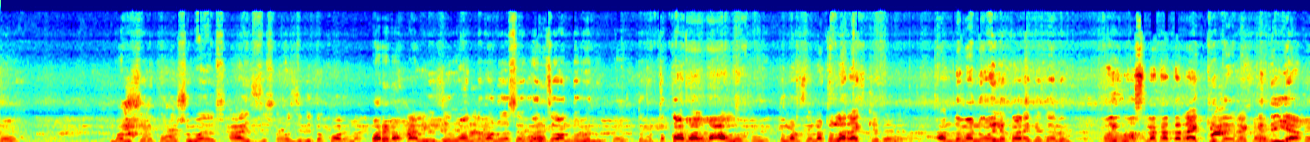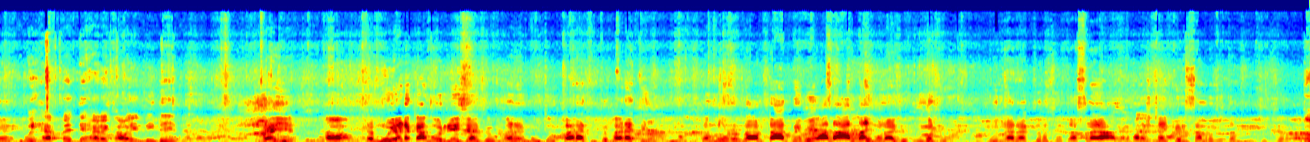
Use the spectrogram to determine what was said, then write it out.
হ্যাঁ। মানুষের কোনো সময় সাহায্য সহযোগিতা করে না। পারে না। পারলে যে অন্ধ মানুষ আছে হচ্ছে অন্ধ মানুষ তোমার তো কপাল ভালো। তোমার জলা টোলা রাখকে দেয় না। অন্ধ মানুষ হইলে করে কে জানো? ওই ওসলা খাতা রাখকে দেয় রাখকে দিয়া হ্যাঁ। ওই হ্যারটাই দিয়ে হ্যারে খাওয়াই বিদায় দেয়। হ্যাঁ হ্যাঁ। তা মুই একটা কাম হরি এসে আছো মানে মুই তো খরাতি তো খরাতি তা মুই যখন ডাক দিবে আল্লাহ আল্লাহ মনে আছে তুমি করছ মুই হ্যাঁ এক জোড়া জুতাস না আবার পারস সাইকেল আমরা জুতাম তো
